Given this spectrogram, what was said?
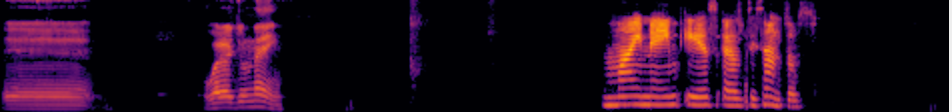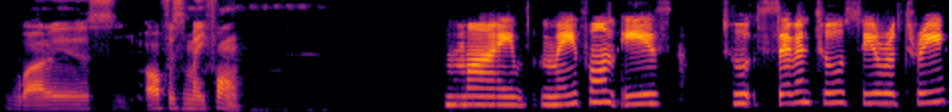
Uh, what are your name? My name is Elsie Santos. What is office my phone? My main phone is two seven two zero three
